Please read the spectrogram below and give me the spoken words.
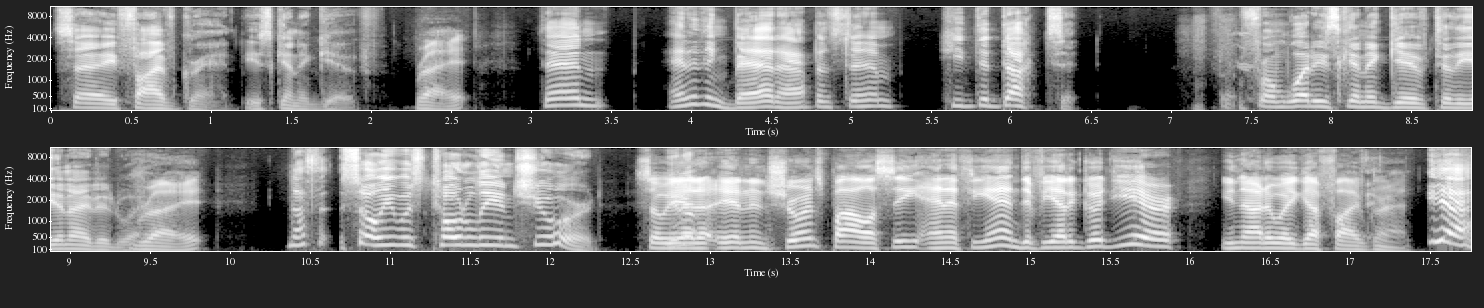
Say five grand he's going to give. Right. Then anything bad happens to him, he deducts it from what he's going to give to the United Way. Right. Nothing. So he was totally insured. So he You had know- a, an insurance policy, and at the end, if he had a good year, United Way got five grand. Yeah,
